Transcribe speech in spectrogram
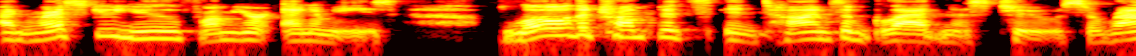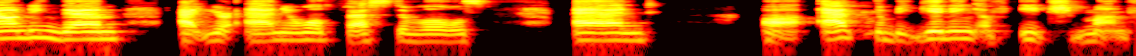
and rescue you from your enemies. Blow the trumpets in times of gladness too, surrounding them at your annual festivals and uh, at the beginning of each month.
